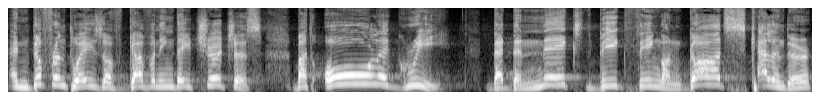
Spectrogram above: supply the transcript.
and different ways of governing their churches, but all agree that the next big thing on God's calendar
